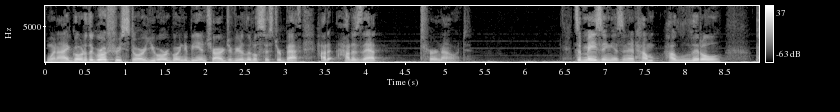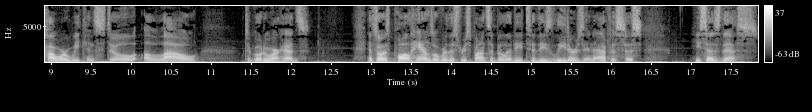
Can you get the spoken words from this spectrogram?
when I go to the grocery store, you are going to be in charge of your little sister Beth. How, do, how does that turn out? It's amazing, isn't it, how, how little power we can still allow to go to our heads. And so, as Paul hands over this responsibility to these leaders in Ephesus, he says this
